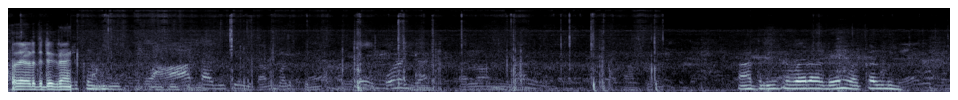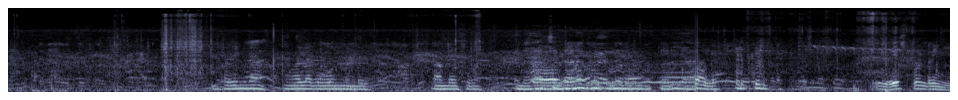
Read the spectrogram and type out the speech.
அதை எடுத்துட்டு இருக்கிறாங்க ஆற்று வீட்டில் போயிடாது டே மக்கள் சரிங்களா உங்களால் ஃபோன் பண்ணுறது நான் பேசுகிறேன் வேஸ்ட் பண்றீங்க.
